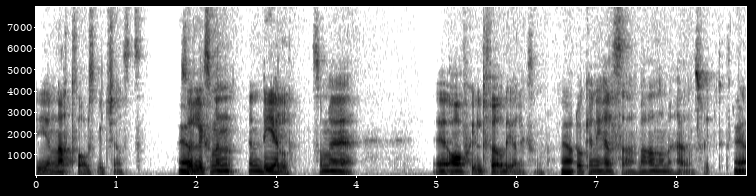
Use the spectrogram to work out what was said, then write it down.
i en nattvardsgudstjänst Ja. så är det liksom en, en del som är, är avskild för det. Liksom. Ja. Då kan ni hälsa varandra med Herrens frid. Ja.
